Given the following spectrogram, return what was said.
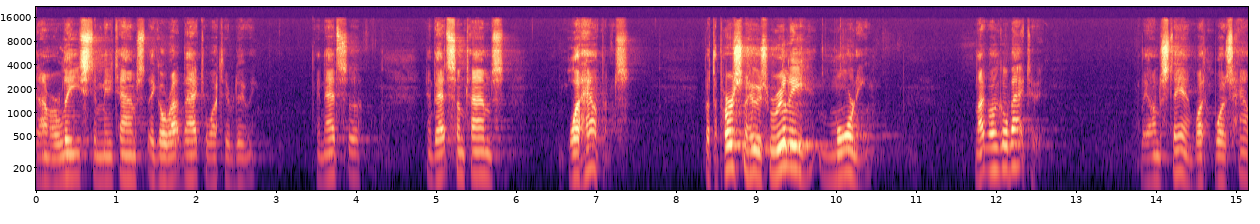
that I'm released, and many times they go right back to what they were doing. And that's, uh, and that's sometimes what happens. But the person who's really mourning, not going to go back to it. They understand what, what has happened.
